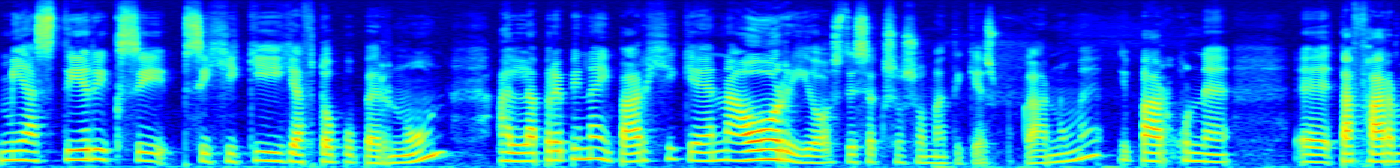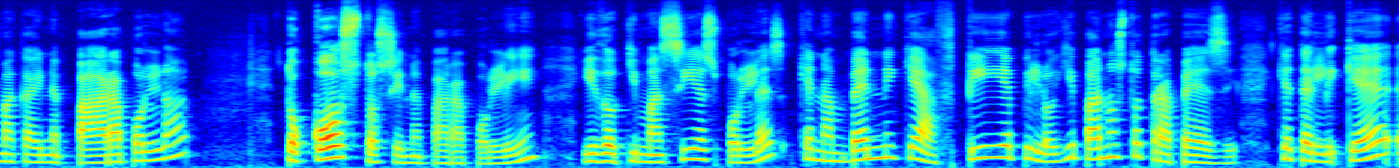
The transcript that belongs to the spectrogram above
μια στήριξη ψυχική για αυτό που περνούν, αλλά πρέπει να υπάρχει και ένα όριο στις εξωσωματικές που κάνουμε. Υπάρχουν, ε, τα φάρμακα είναι πάρα πολλά, το κόστος είναι πάρα πολύ, οι δοκιμασίες πολλές και να μπαίνει και αυτή η επιλογή πάνω στο τραπέζι. Και, τελει- και,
